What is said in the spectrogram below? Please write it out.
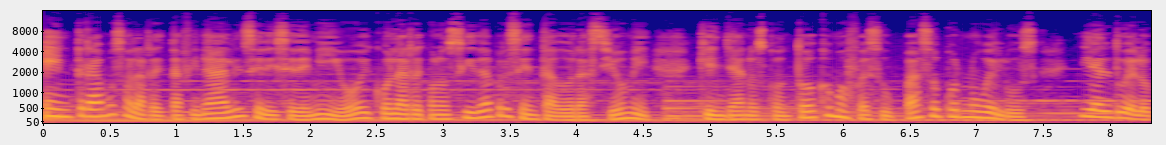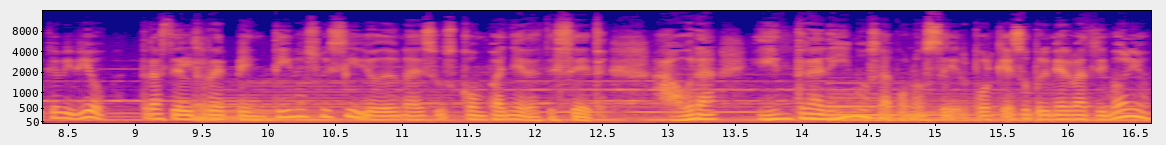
Entramos a la recta final en Se dice de mí hoy con la reconocida presentadora Xiomi, quien ya nos contó cómo fue su paso por Nubeluz y el duelo que vivió tras el repentino suicidio de una de sus compañeras de set. Ahora entraremos a conocer por qué su primer matrimonio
